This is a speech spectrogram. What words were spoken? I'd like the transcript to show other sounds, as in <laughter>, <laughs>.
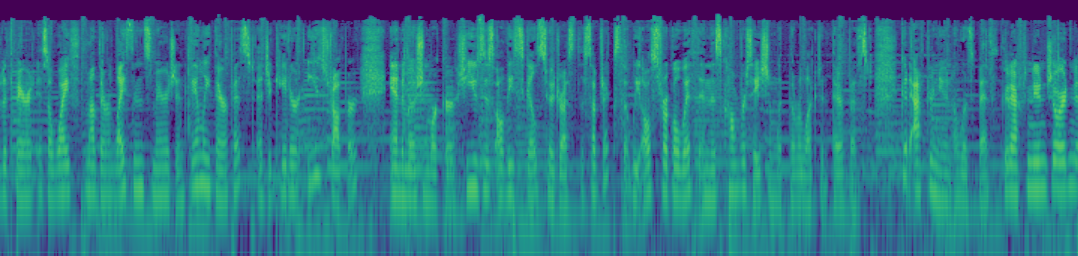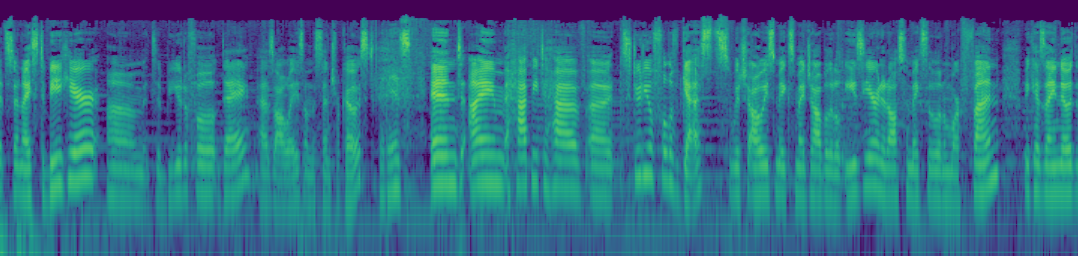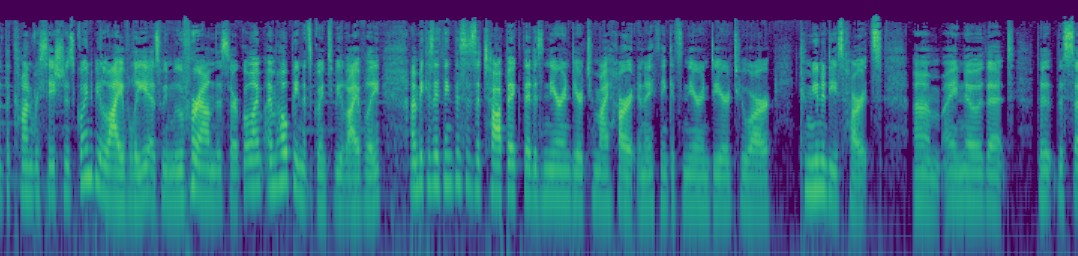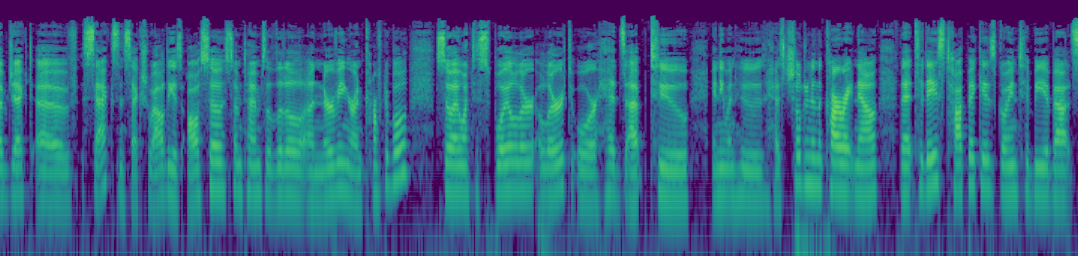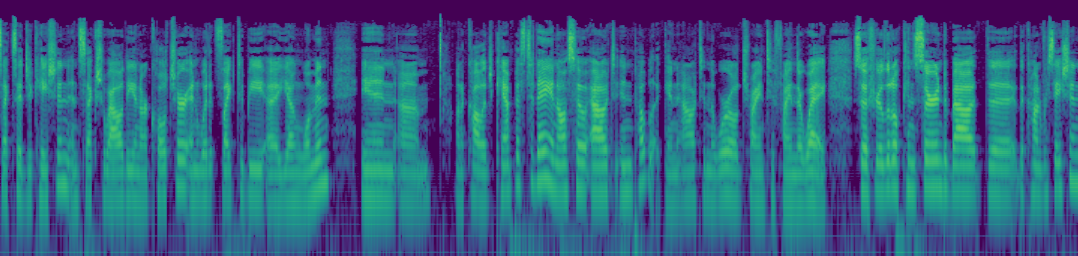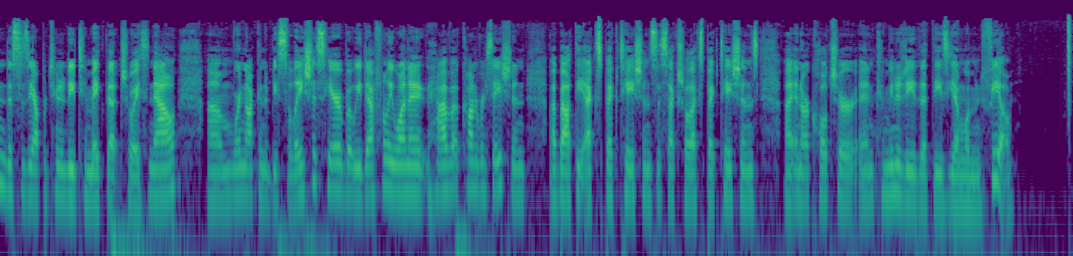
Elizabeth Barrett is a wife, mother, licensed marriage and family therapist, educator, eavesdropper, and emotion worker. She uses all these skills to address the subjects that we all struggle with in this conversation with the reluctant therapist. Good afternoon, Elizabeth. Good afternoon, Jordan. It's so nice to be here. Um, it's a beautiful day, as always, on the Central Coast. It is. And I'm happy to have a studio full of guests, which always makes my job a little easier and it also makes it a little more fun because I know that the conversation conversation is going to be lively as we move <laughs> around the circle. I'm, I'm hoping it's going to be lively um, because I think this is a topic that is near and dear to my heart, and I think it's near and dear to our community's hearts. Um, I know that the, the subject of sex and sexuality is also sometimes a little unnerving or uncomfortable. So I want to spoiler alert or heads up to anyone who has children in the car right now that today's topic is going to be about sex education and sexuality in our culture and what it's like to be a young woman in um, on a college campus today and also out in public and out in the world trying to find their way. So if you're a little concerned about the, the conversation, this is the opportunity to make that choice now. Um, we're not going to be salacious here, but we definitely want to have a conversation about the expectations, the sexual expectations uh, in our culture and community that these young women feel.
